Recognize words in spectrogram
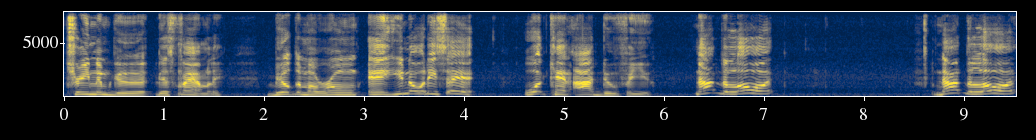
treating them good, this family, built them a room, and you know what he said? What can I do for you? Not the Lord. Not the Lord.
